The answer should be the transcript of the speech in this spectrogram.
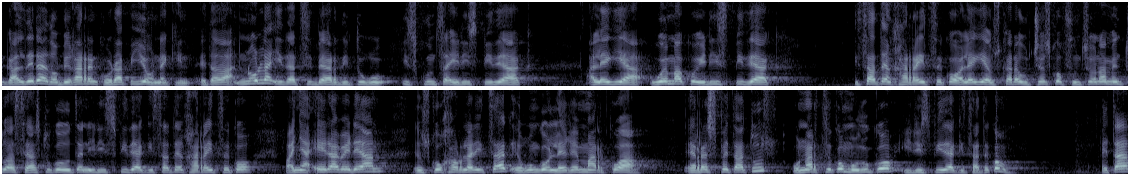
galdera edo bigarren korapio honekin. Eta da, nola idatzi behar ditugu hizkuntza irizpideak alegia uemako irizpideak izaten jarraitzeko, alegia Euskara utxezko funtzionamentua zehaztuko duten irizpideak izaten jarraitzeko, baina era berean Eusko Jaurlaritzak egungo lege markoa errespetatuz onartzeko moduko irizpideak izateko. Eta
